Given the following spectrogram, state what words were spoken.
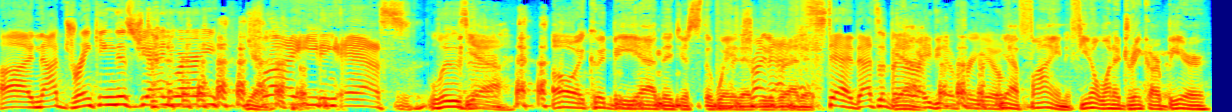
uh, not drinking this January, try eating ass, loser. Yeah. Oh, it could be. Yeah. They just the way that Try we that read it. instead. That's a better Yeah. idea for you. Yeah. Fine. If you don't want to drink our beer,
